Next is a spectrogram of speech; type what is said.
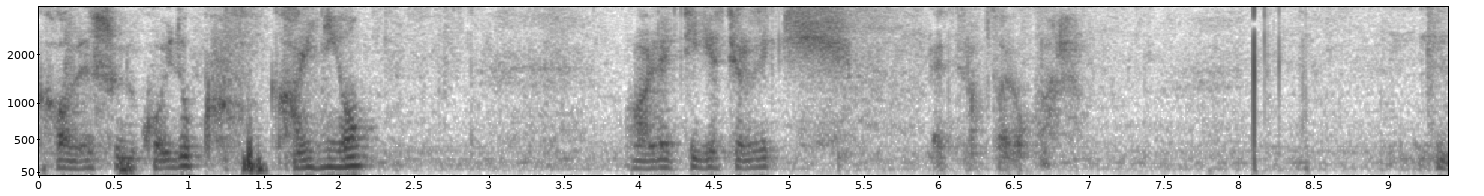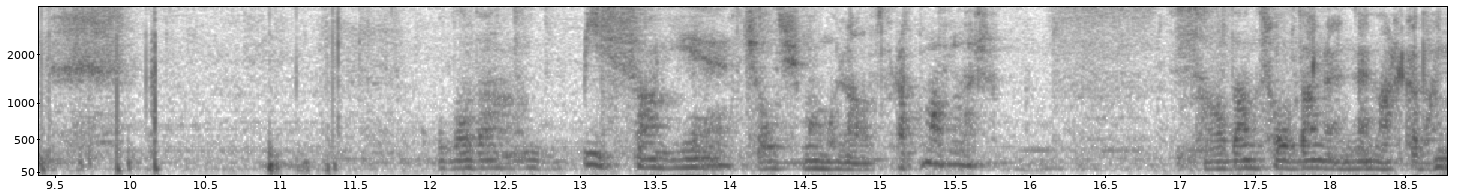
Kahve suyu koyduk. Kaynıyor. Aleti getirdik. Etrafta yoklar. Odada bir saniye çalışmamı lazım bırakmadılar. Sağdan soldan önden arkadan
